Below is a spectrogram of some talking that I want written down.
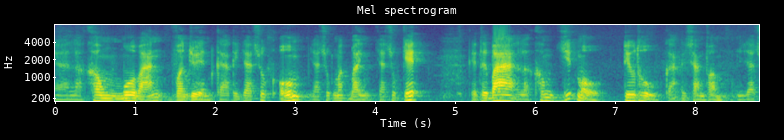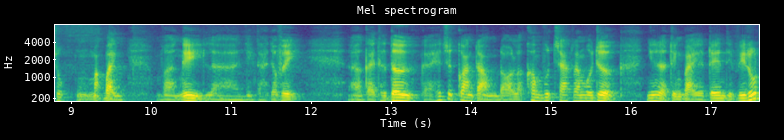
à, là không mua bán vận chuyển các cái gia súc ốm gia súc mắc bệnh gia súc chết. Cái thứ ba là không giết mổ tiêu thụ các cái sản phẩm gia súc mắc bệnh và nghi là dịch tả châu phi. À, cái thứ tư cái hết sức quan trọng đó là không vứt xác ra môi trường như là trình bày ở trên thì virus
